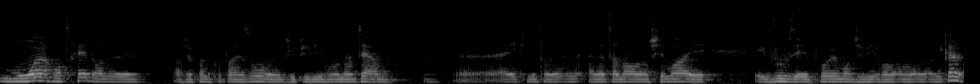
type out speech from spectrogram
moins rentré dans le. Alors je vais prendre une comparaison euh, que j'ai pu vivre en interne euh, avec une un internat chez moi et, et vous, vous avez probablement dû vivre en, en- en école.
